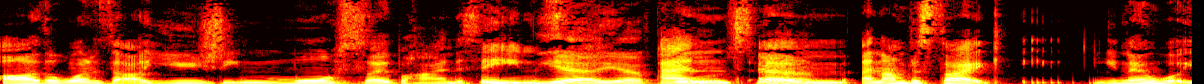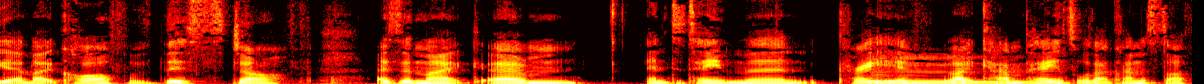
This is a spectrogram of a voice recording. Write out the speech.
are the ones that are usually more so behind the scenes. yeah, yeah, of and course. yeah. um and I'm just like, you know what? Yeah, like half of this stuff, as in like um entertainment, creative, Mm. like campaigns, all that kind of stuff.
